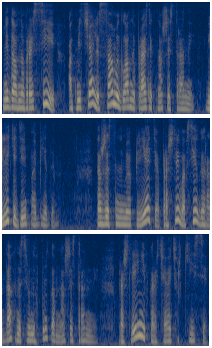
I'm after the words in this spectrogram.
Недавно в России отмечали самый главный праздник нашей страны – Великий День Победы. Торжественные мероприятия прошли во всех городах и населенных пунктах нашей страны. Прошли они и в Карачаево-Черкесии.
